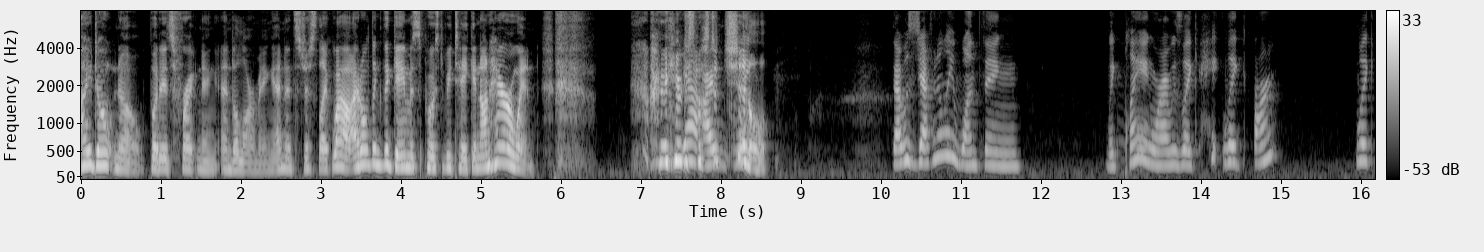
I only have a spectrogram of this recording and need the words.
I don't know, but it's frightening and alarming, and it's just like, wow, I don't think the game is supposed to be taken on heroin. I think you're yeah, just supposed I, to chill. Like, that was definitely one thing like playing where I was like, hey, like aren't like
